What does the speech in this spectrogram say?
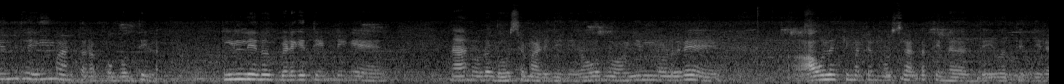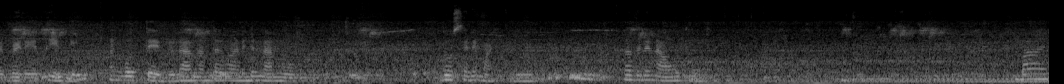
ಎಂತ ಹೆಂಗೆ ಮಾಡ್ತಾರಪ್ಪ ಗೊತ್ತಿಲ್ಲ. ಇಲ್ಲೇನೋ ಬೆಳಗ್ಗೆ ತಿಂಡಿಗೆ ನಾನು ನೋಡೋ ದೋಸೆ ಮಾಡಿದ್ದೀನಿ. ಅವರು ಇಲ್ಲಿ ನೋಡಿದ್ರೆ ಅವಲಕ್ಕಿ ಮತ್ತು ಮೊಸರು ಹಾಕ ತಿನ್ನೋದಂತೆ ಇವತ್ತಿನ ದಿನ ಬೆಳಗ್ಗೆ ತಿಂಡಿ. ನಂಗೆ ಗೊತ್ತೇ ಇಲ್ಲ ನಾನು ಅಂತ ಮಾಡಿದರೆ ನಾನು ದೋಸೆನೇ ಮಾಡ್ತೀನಿ. ಆದರೆ ನಾವು ತಿಂತೀವಿ. ಬಾಯ್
